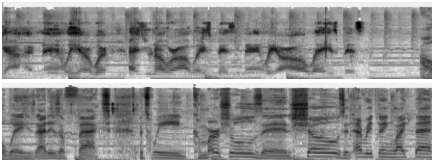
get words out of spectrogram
God, man. We are, we're, as you know, we're always busy, man. We are always busy. Always. That is a fact. Between commercials and shows and everything like that,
